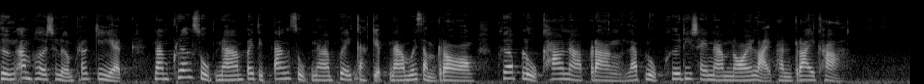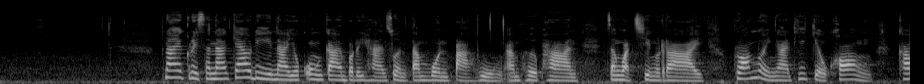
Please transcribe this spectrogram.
ถึงอำเภอเฉลิมพระเกียรตินำเครื่องสูบน้ำไปติดตั้งสูบน้ำเพื่อกักเก็บน้ำไว้สำรอง เพื่อปลูกข้าวนาปรัง และปลูกพืชที่ใช้น้ำน้อยหลายพันไร่ค่ะ นายกฤษณะแก้วดีนายกองค์การบริหารส่วนตำบลป่าหุงอำเภอพาน จังหวัดเชียงราย พร้อมหน่วยงานที่เกี่ยวข้อง เข้า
